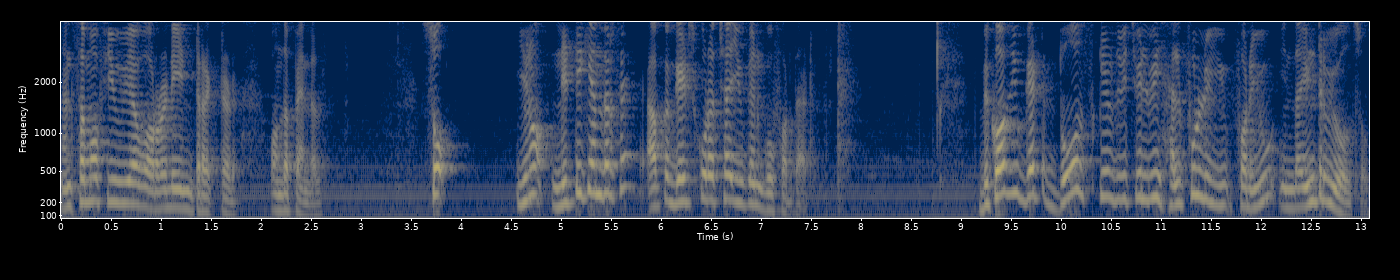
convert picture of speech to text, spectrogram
and some of you have already interacted on the panel. So, you know NITIE के अंदर से आपका gate score अच्छा है you can go for that because you get those skills which will be helpful for you in the interview also.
